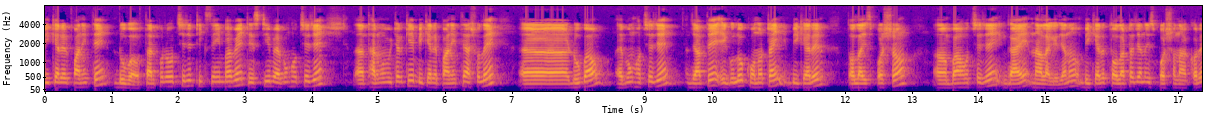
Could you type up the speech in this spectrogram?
বিকারের পানিতে ডুবাও। তারপরে হচ্ছে যে ঠিক সেইভাবে টেস্ট টিউব এবং হচ্ছে যে থার্মোমিটারকে বিকারের পানিতে আসলে ডুবাও এবং হচ্ছে যে, যাতে এগুলো কোনোটাই বিকারের তলা স্পর্শ বা হচ্ছে যে গায়ে না লাগে। যেন বিকারের তলাটা যেন স্পর্শ না করে,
